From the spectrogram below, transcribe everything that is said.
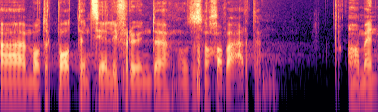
ähm, oder potenzielle Freunde, die das noch werden kann. Amen.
